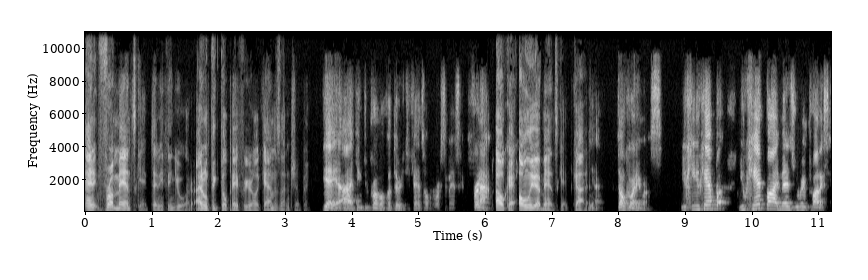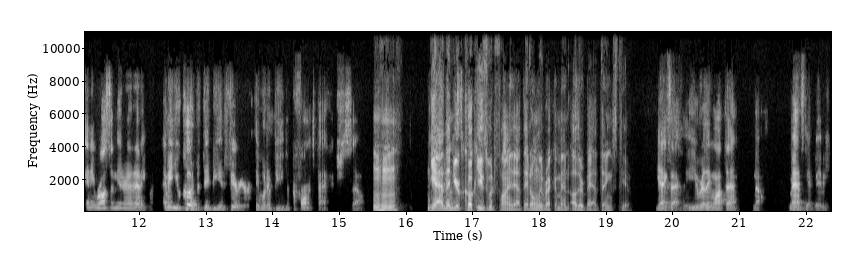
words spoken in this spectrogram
and from Manscaped, anything you order. I don't think they'll pay for your like Amazon shipping. Yeah, yeah. I think the promo code 32fans only works at Manscaped for now. Okay, only at Manscaped. Got it. Yeah. Don't go anywhere else. You can, you can't buy you can't buy men's grooming products anywhere else on the internet anyway. I mean, you could, but they'd be inferior. They wouldn't be the performance package. So Mm-hmm. Yeah, then your Anyways. cookies would find out they'd only recommend other bad things to you. yeah, exactly. You really want that? No, Manscaped, baby.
